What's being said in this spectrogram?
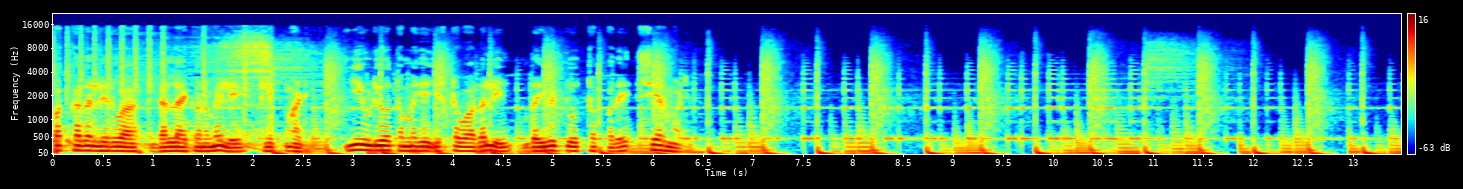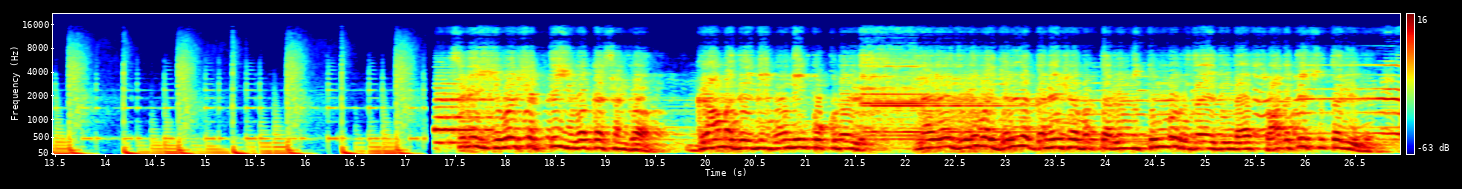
ಪಕ್ಕದಲ್ಲಿರುವ ಬೆಲ್ ಐಕಾನ್ ಮೇಲೆ ಕ್ಲಿಕ್ ಮಾಡಿ. ಈ ವಿಡಿಯೋ ತಮಗೆ ಇಷ್ಟವಾದಲ್ಲಿ ದಯವಿಟ್ಟು ತಪ್ಪದೆ ಶೇರ್ ಮಾಡಿ. ಯುವಶಕ್ತಿ ಯುವಕ ಸಂಘ ಗ್ರಾಮದೇವಿ ಓಣಿ ಕೊಕ್ಕುಡಳ್ಳಿ. ನೆರೆದಿರುವ ಎಲ್ಲ ಗಣೇಶ ಭಕ್ತರನ್ನು ತುಂಬ ಹೃದಯದಿಂದ ಸ್ವಾಗತಿಸುತ್ತಲಿದೆ.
